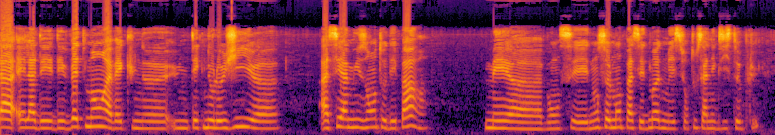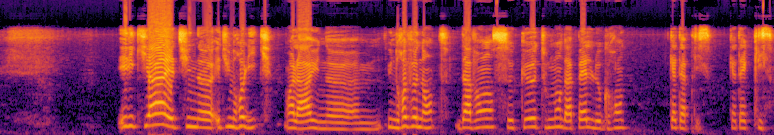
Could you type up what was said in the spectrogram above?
a, elle a des, des vêtements avec une, une technologie euh, assez amusante au départ. Mais euh, bon, c'est non seulement passé de mode, mais surtout ça n'existe plus. Elikia est une, est une relique, voilà, une, euh, une revenante d'avant ce que tout le monde appelle le grand cataclysme. cataclysme.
